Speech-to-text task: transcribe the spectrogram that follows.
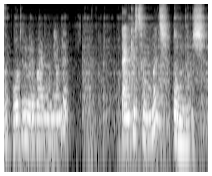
സപ്പോർട്ടിനും ഒരുപാട് നന്ദിയുണ്ട്. താങ്ക് സോ മച്ച് ഓം നമ ശിവായ.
